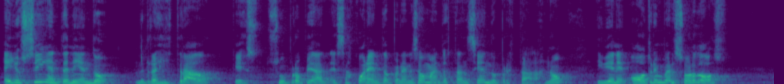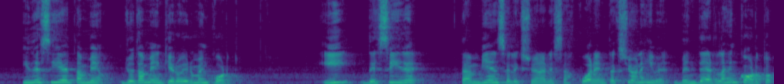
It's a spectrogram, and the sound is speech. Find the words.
ellos siguen teniendo registrado, que es su propiedad, esas 40, pero en ese momento están siendo prestadas, ¿no? Y viene otro inversor 2 y decide también, yo también quiero irme en corto. Y decide también seleccionar esas 40 acciones y venderlas en corto.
